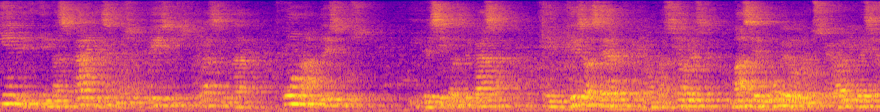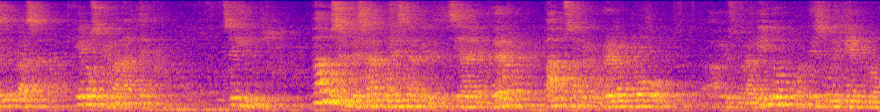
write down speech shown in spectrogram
tiene en las calles, en los edificios de la ciudad, una de estos iglesias de casa que empieza a ser en ocasiones más el número de los que van a iglesias de casa que los que van al templo. Seguimos. Vamos a empezar con esta que les decía del vamos a recorrer un poco apresuradito porque es un ejemplo,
